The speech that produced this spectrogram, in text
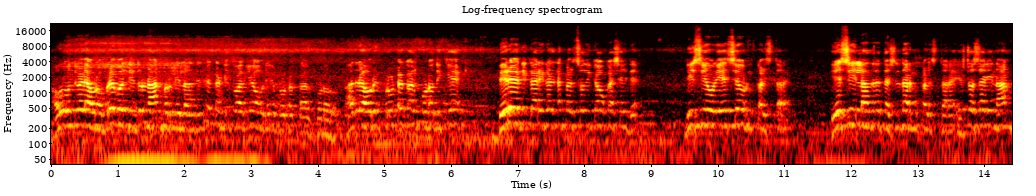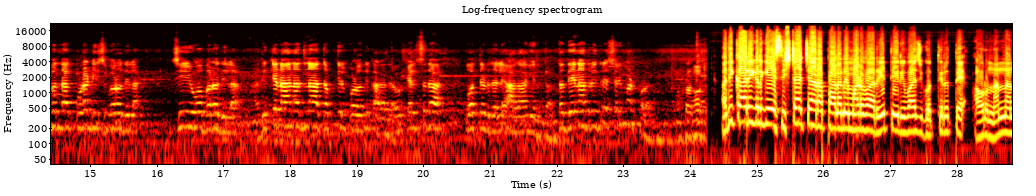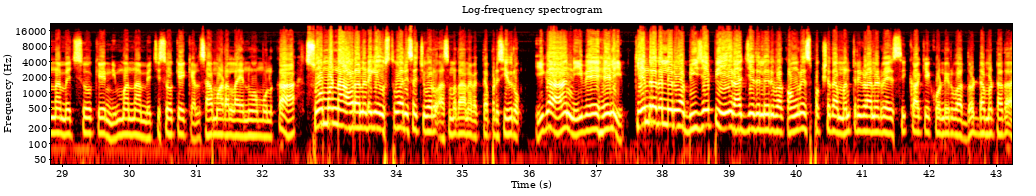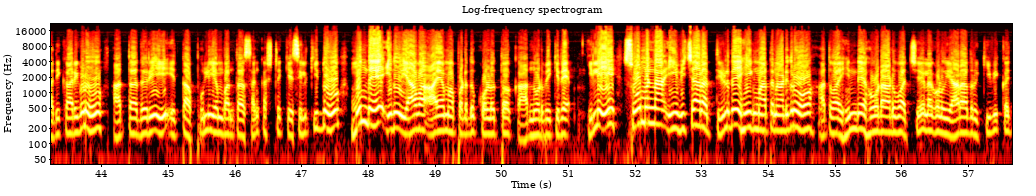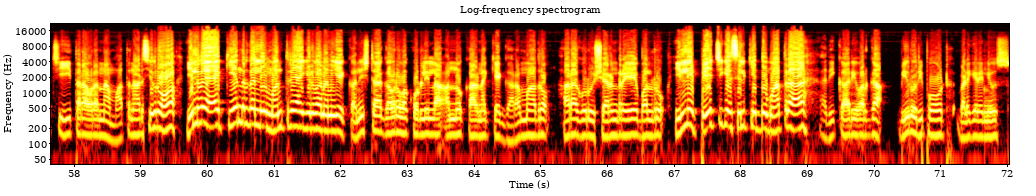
ಅವರು ಒಂದು ವೇಳೆ ಅವರೊಬ್ಬರೇ ಬಂದಿದ್ರು, ನಾನು ಬರಲಿಲ್ಲ ಅಂದಿದ್ರೆ ಖಂಡಿತವಾಗಿಯೂ ಅವರಿಗೆ ಪ್ರೋಟೋಕಾಲ್ ಕೊಡೋರು. ಆದರೆ ಅವ್ರಿಗೆ ಪ್ರೋಟೋಕಾಲ್ ಕೊಡೋದಕ್ಕೆ ಬೇರೆ ಅಧಿಕಾರಿಗಳನ್ನ ಕಳಿಸೋದಕ್ಕೆ ಅವಕಾಶ ಇದೆ. ಡಿ ಸಿ ಅವರು ಎ ಸಿ ಅವ್ರನ್ನ ಕಳಿಸ್ತಾರೆ. ಎ ಸಿ ಇಲ್ಲ ಅಂದರೆ ತಹಶೀಲ್ದಾರ್ನ ಕಳಿಸ್ತಾರೆ. ಎಷ್ಟೋ ಸಾರಿ ನಾನು ಬಂದಾಗ ಕೂಡ ಡಿ ಸಿ ಬರೋದಿಲ್ಲ ಸಿ ಇ ಒ ಬರೋದಿಲ್ಲ. ಅದಕ್ಕೆ ನಾನು ಅದನ್ನ ತಪ್ಪು ತಿಳ್ಕೊಳ್ಳೋದಕ್ಕೆ ಆಗೋದಿಲ್ಲ ಅವ್ರ ಕೆಲಸದ ಒತ್ತಡದಲ್ಲಿ ಹಾಗಾಗಿರುತ್ತೆ ಅಂಥದ್ದೇನಾದರೂ ಇದ್ದರೆ ಸರಿ ಮಾಡ್ಕೊಳ್ಳೋದು. ಅಧಿಕಾರಿಗಳಿಗೆ ಶಿಷ್ಟಾಚಾರ ಪಾಲನೆ ಮಾಡುವ ರೀತಿ ರಿವಾಜ್ ಗೊತ್ತಿರುತ್ತೆ. ಅವರು ನನ್ನನ್ನ ಮೆಚ್ಚಿಸೋಕೆ, ನಿಮ್ಮನ್ನ ಮೆಚ್ಚಿಸೋಕೆ ಕೆಲಸ ಮಾಡಲ್ಲ ಎನ್ನುವ ಮೂಲಕ ಸೋಮಣ್ಣ ಅವರ ನಡೆಗೆ ಉಸ್ತುವಾರಿ ಸಚಿವರು ಅಸಮಾಧಾನ ವ್ಯಕ್ತಪಡಿಸಿದರು. ಈಗ ನೀವೇ ಹೇಳಿ. ಕೇಂದ್ರದಲ್ಲಿರುವ ಬಿಜೆಪಿ ರಾಜ್ಯದಲ್ಲಿರುವ ಕಾಂಗ್ರೆಸ್ ಪಕ್ಷದ ಮಂತ್ರಿಗಳ ನಡುವೆ ಸಿಕ್ಕಾಕಿಕೊಂಡಿರುವ ದೊಡ್ಡ ಮಟ್ಟದ ಅಧಿಕಾರಿಗಳು ಅತ್ತದರಿ ಇತ್ತ ಪುಲಿ ಎಂಬಂತ ಸಂಕಷ್ಟಕ್ಕೆ ಸಿಲುಕಿದ್ದು ಮುಂದೆ ಇದು ಯಾವ ಆಯಾಮ ಪಡೆದುಕೊಳ್ಳುತ್ತೋ ಕಾದ್ ನೋಡಬೇಕಿದೆ. ಇಲ್ಲಿ ಸೋಮಣ್ಣ ಈ ವಿಚಾರ ತಿಳಿದೇ ಹೀಗೆ ಮಾತನಾಡಿದ್ರು ಅಥವಾ ಹಿಂದೆ ಓಡಾಡುವ ಚೇಲಗಳು ಯಾರಾದರೂ ಕಿವಿ ಕಚ್ಚಿ ಈ ತರ ಅವರನ್ನ ಮಾತನಾಡಿಸಿದ್ರು ಇಲ್ವೇ ಕೇಂದ್ರದಲ್ಲಿ ಮಂತ್ರಿಯಾಗಿರುವ ನನಗೆ ಕನಿಷ್ಠ ಗೌರವ ಕೊಡಲಿಲ್ಲ ಅನ್ನೋ ಕಾರಣಕ್ಕೆ ಗರಂ ಆದ್ರು. ಹರಗುರು ಶರಣರೇ ಬಲ್ರು. ಇಲ್ಲಿ ಪೇಚಿಗೆ ಸಿಲುಕಿದ್ದು ಮಾತ್ರ ಅಧಿಕಾರಿ ವರ್ಗ. Bureau report Belagere news.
